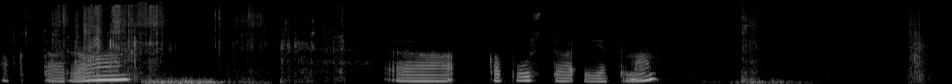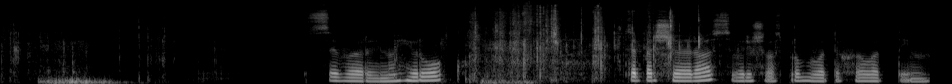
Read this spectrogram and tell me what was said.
Актара. Е, Капуста етма. Северин огірок. Це перший раз вирішила спробувати хелатин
